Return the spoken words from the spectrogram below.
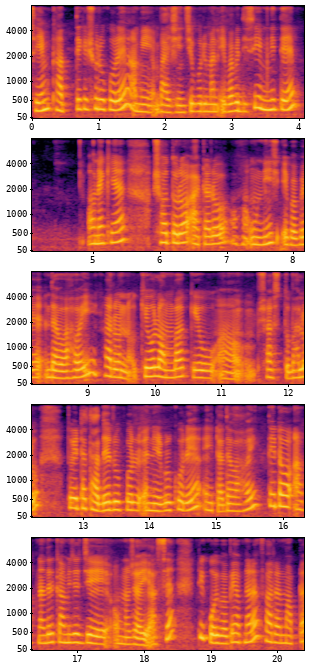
সেম খাত থেকে শুরু করে আমি বাইশ ইঞ্চি পরিমাণ এভাবে দিছি। এমনিতে অনেকে সতেরো, আঠারো, উনিশ এভাবে দেওয়া হয়। কারণ কেউ লম্বা, কেউ স্বাস্থ্য ভালো। তো এটা তাদের উপর নির্ভর করে এটা দেওয়া হয়। তো এটাও আপনাদের কামিজের যে অনুযায়ী আছে, ঠিক ওইভাবে আপনারা ফাড়ার মাপটা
